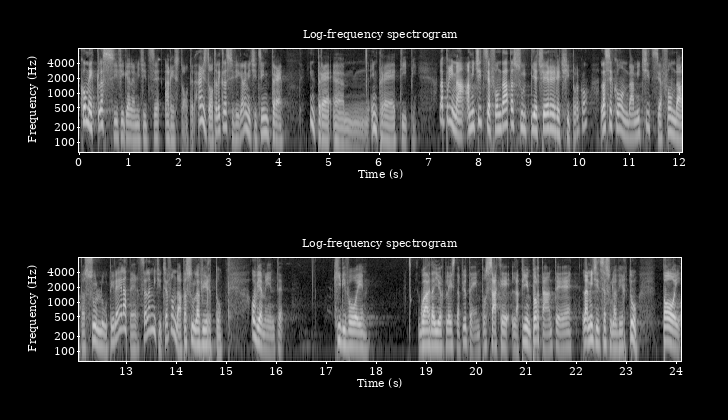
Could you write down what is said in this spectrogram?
come classifica le amicizie Aristotele? Aristotele classifica le amicizie in tre, in tre, um, in tre tipi. La prima, amicizia fondata sul piacere reciproco, la seconda, amicizia fondata sull'utile e la terza, l'amicizia fondata sulla virtù. Ovviamente, chi di voi guarda Your Place da più tempo sa che la più importante è l'amicizia sulla virtù. Poi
